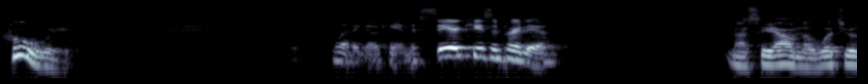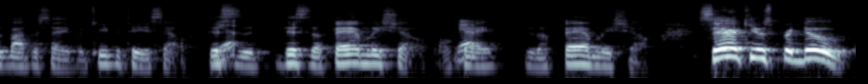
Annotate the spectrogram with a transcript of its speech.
who we. let it go, Candace. Syracuse and Purdue. Now, see, I don't know what you was about to say, but keep it to yourself. This Yep. is a this is a family show. Okay, Yep. this is a family show. Syracuse, Purdue.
